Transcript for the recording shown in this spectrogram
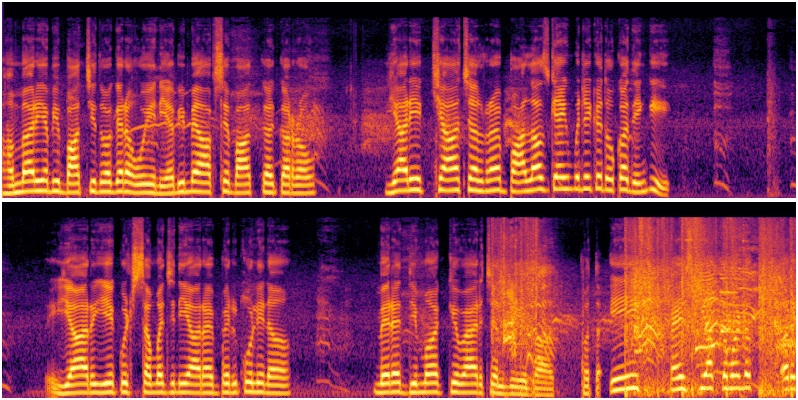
हमारी अभी बातचीत वगैरह हुई नहीं अभी मैं आपसे बात कर कर रहा हूँ। यार ये क्या चल रहा है? बालास गैंग मुझे क्या धोखा देंगी? यार ये कुछ समझ नहीं आ रहा है बिल्कुल ही ना। मेरे दिमाग के वायर चल रही है बात। पता एक ऐस किया कमांडर अरे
